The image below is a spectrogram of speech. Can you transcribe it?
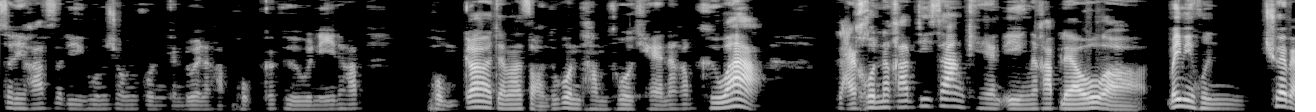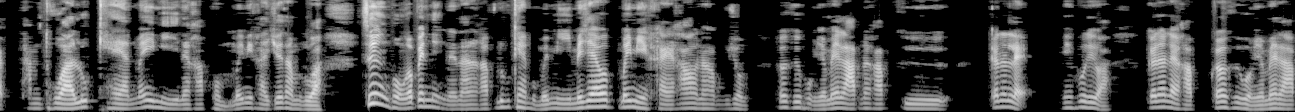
สวัสดีครับ สวัสดีคุณผู้ชมทุกคนกันด้วยนะครับ ผมก็คือวันนี้นะครับ ผมก็จะมาสอนทุกคนทำทัวร์แคนนะครับ คือว่าหลายคนนะครับที่สร้างแคนเองนะครับ แล้วเอ่อไม่มีคนช่วยแบบทำทัวร์รูปแคนไม่มีนะครับ ผมไม่มีใครช่วยทำทัวร์ซึ่งผมก็เป็นหนึ่งในนั้นนะครับรูปแคนผมไม่มีไม่ใช่ว่าไม่มีใครเข้านะครับคุณผู้ชม ก็คือผมยังไม่รับนะครับ คือก็นั่นแหละไม่พูดดีกว่า ก็นั่นแหละครับ ก็คือผมยังไม่รับ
